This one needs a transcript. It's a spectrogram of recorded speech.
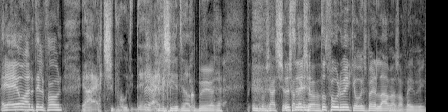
En jij helemaal aan de telefoon. Ja, echt supergoed idee. Ja, ik zie dit wel gebeuren. Improvisatieshow. Dus eh, zo... tot volgende week jongens bij de lama's aflevering.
